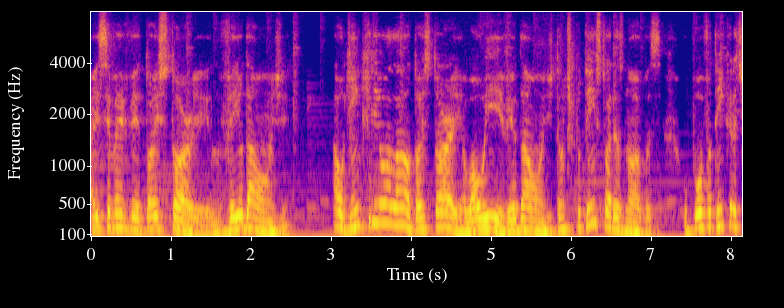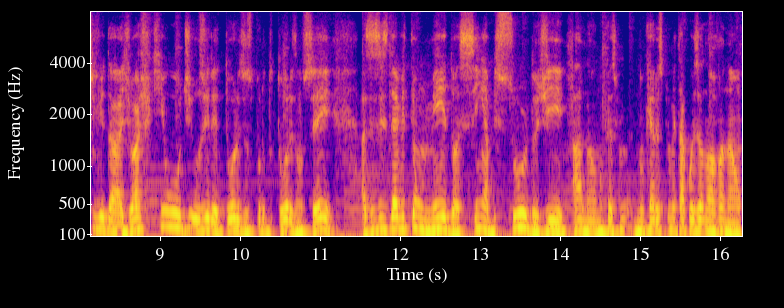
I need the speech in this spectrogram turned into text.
aí você vai ver Toy Story, veio da onde? Alguém criou lá o Toy Story, o Wall-E, veio da onde? Então, tipo, tem histórias novas. O povo tem criatividade. Eu acho que o, os diretores, os produtores, não sei, às vezes devem ter um medo, assim, absurdo de, ah, não, não quero, não quero experimentar coisa nova, não.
